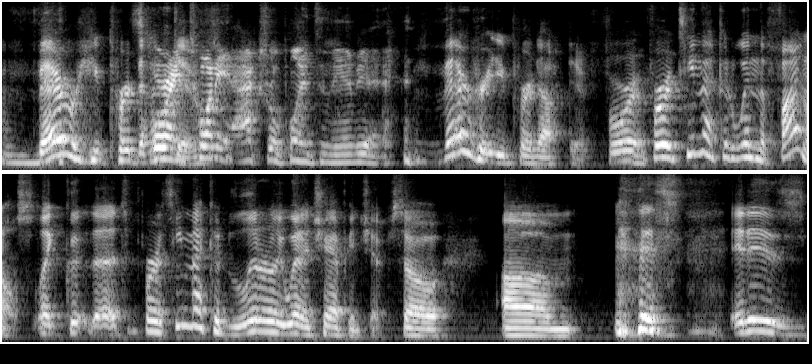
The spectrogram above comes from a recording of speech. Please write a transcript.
very productive, scoring 20 actual points in the NBA. very productive for for a team that could win the finals, like uh, for a team that could literally win a championship. So, um, it's it is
